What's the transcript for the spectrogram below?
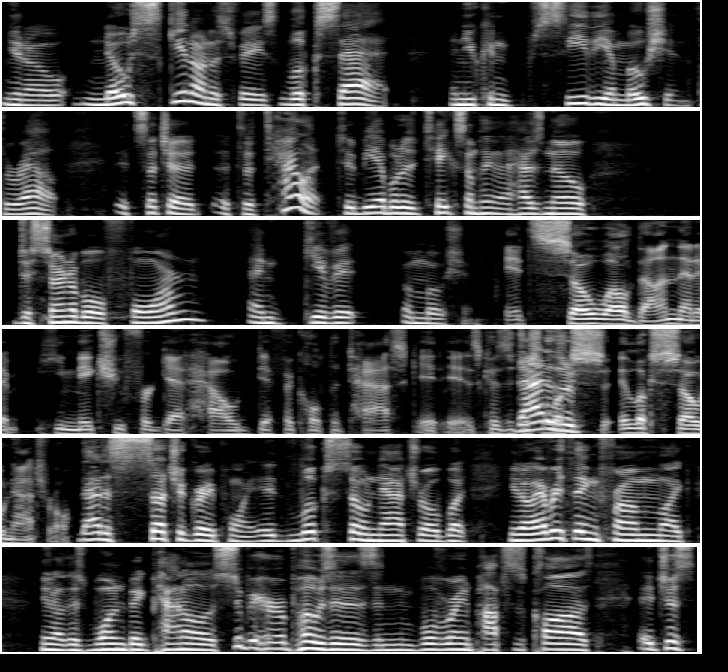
you know no skin on his face, looks sad, and you can see the emotion throughout. It's such a it's a talent to be able to take something that has no discernible form and give it emotion. It's so well done that it he makes you forget how difficult the task it is because it That just is a- looks it looks so natural. That is such a great point. It looks so natural, but you know everything from like you know there's one big panel of superhero poses and Wolverine pops his claws. It just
